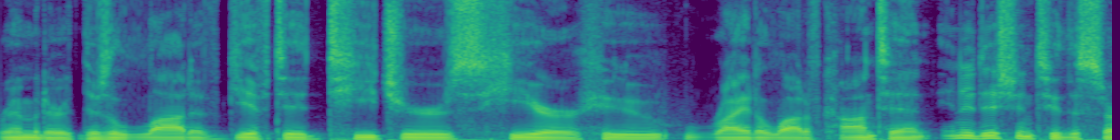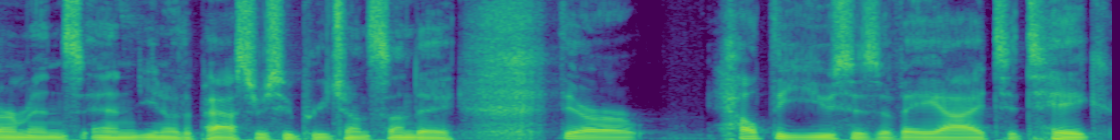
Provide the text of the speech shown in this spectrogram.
perimeter. There's a lot of gifted teachers here who write a lot of content in addition to the sermons and, you know, the pastors who preach on Sunday. There are healthy uses of AI to take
